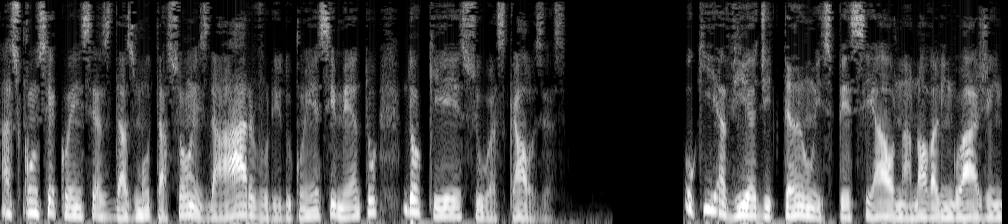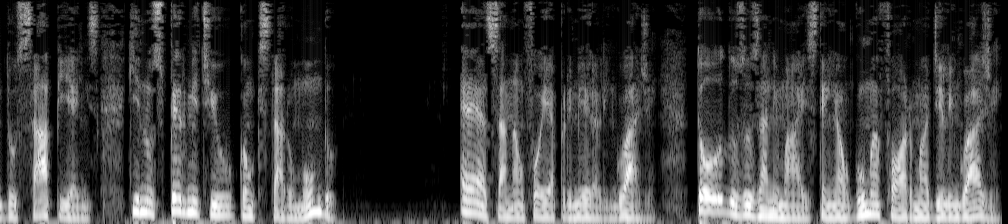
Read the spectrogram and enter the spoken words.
as consequências das mutações da árvore do conhecimento do que suas causas. O que havia de tão especial na nova linguagem dos sapiens que nos permitiu conquistar o mundo? Essa não foi a primeira linguagem. Todos os animais têm alguma forma de linguagem.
